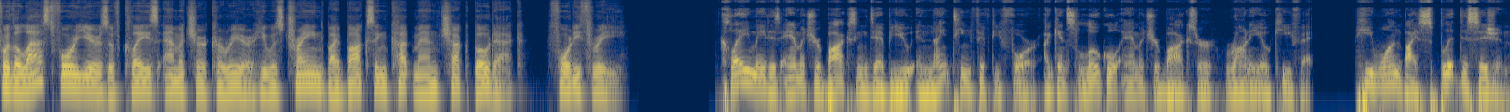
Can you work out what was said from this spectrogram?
For the last four years of Clay's amateur career he was trained by boxing cutman Chuck Bodak, 43. Clay made his amateur boxing debut in 1954 against local amateur boxer Ronnie O'Keefe. He won by split decision.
